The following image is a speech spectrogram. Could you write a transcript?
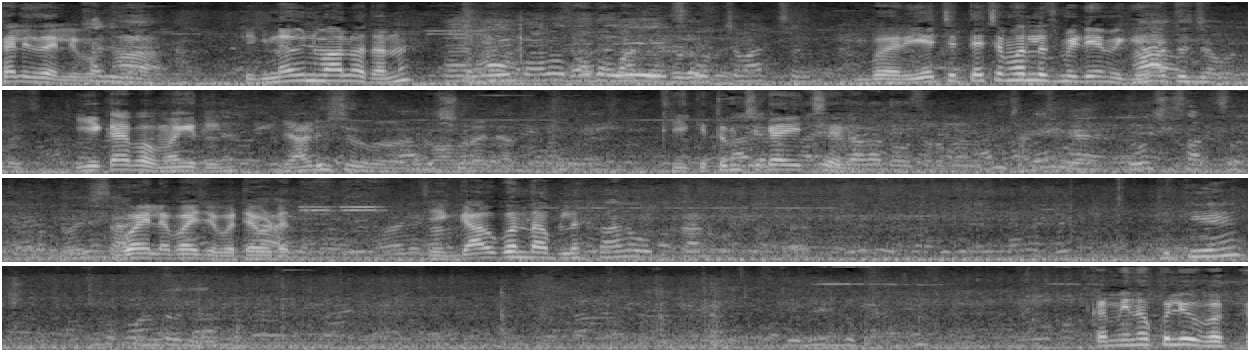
खाली झाली बघ. हा. ठीक नवीन माल होता ना? बरं याचे त्याच्यामधलंच मीडियम आहे हा की हे काय भाव मागितलं? अडीचशे रुपये मागून राहिले आता. ठीक आहे तुमची काय इच्छा आहे? दोनशे साठ सत्तर व्हायला पाहिजे बा तेवढ्यात ठीक गाव कोणतं आपलं? किती आहे कमी नको लिहू फक्त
